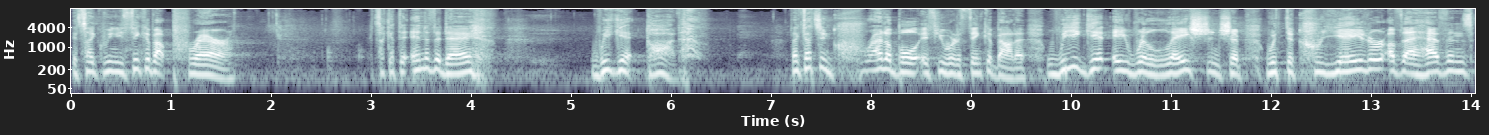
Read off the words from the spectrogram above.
It's like when you think about prayer, it's like at the end of the day, we get God. Like, that's incredible if you were to think about it. We get a relationship with the creator of the heavens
